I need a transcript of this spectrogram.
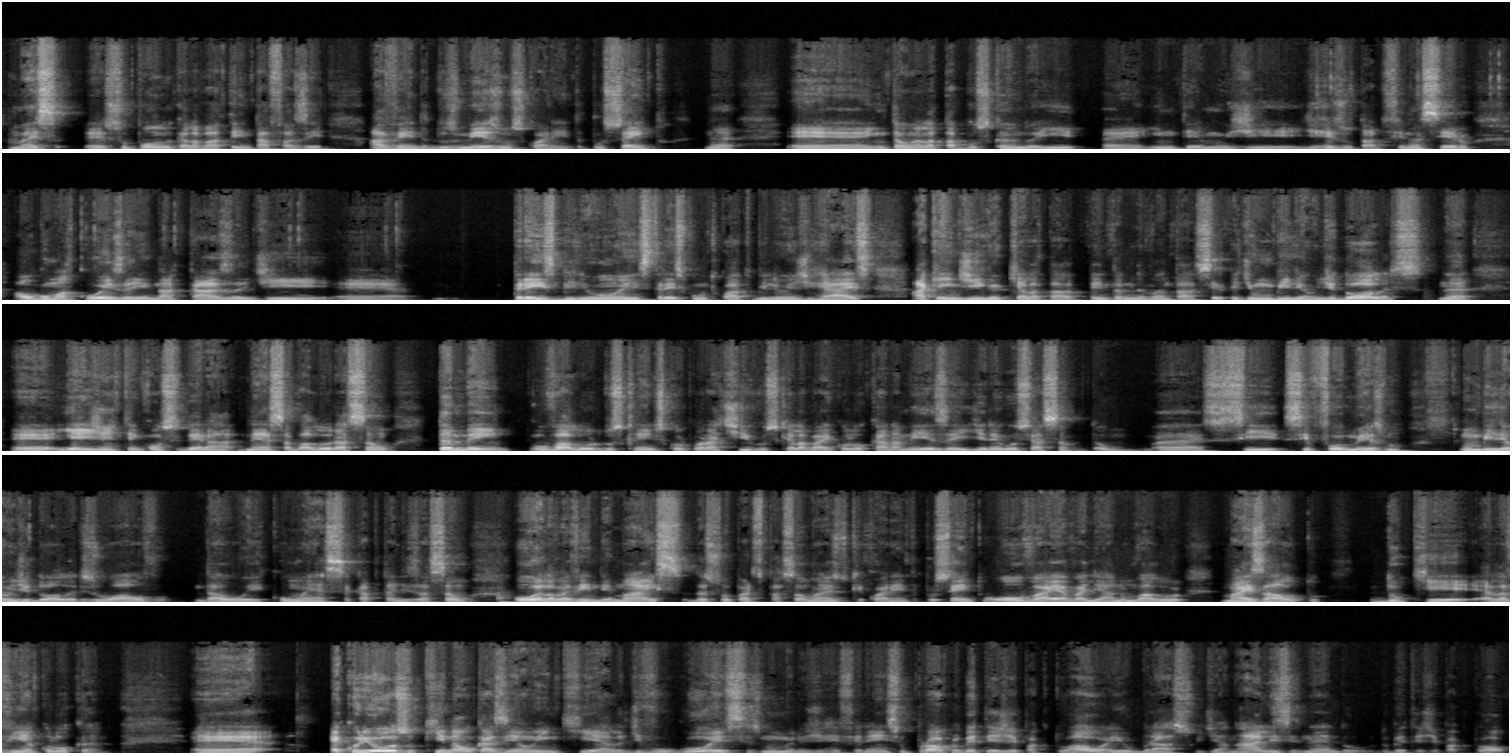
mas é, supondo que ela vá tentar fazer a venda dos mesmos 40%, né? É, então ela está buscando aí, é, em termos de, de, resultado financeiro, alguma coisa aí na casa de é, 3 bilhões, 3,4 bilhões de reais. Há quem diga que ela está tentando levantar cerca de 1 bilhão de dólares, né? É, e aí a gente tem que considerar nessa valoração também o valor dos clientes corporativos que ela vai colocar na mesa aí de negociação. Então, uh, se, se for mesmo um bilhão de dólares o alvo da Oi com essa capitalização, ou ela vai vender mais da sua participação, mais do que 40%, ou vai avaliar num valor mais alto do que ela vinha colocando. É, é curioso que na ocasião em que ela divulgou esses números de referência, o próprio BTG Pactual, aí o braço de análise né, do, do BTG Pactual,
